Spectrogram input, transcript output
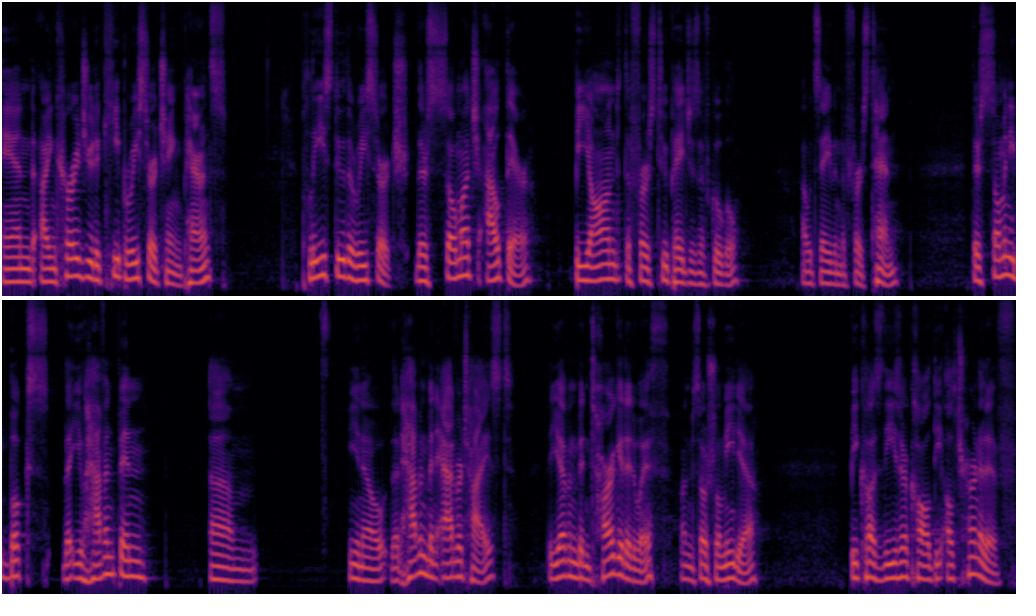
And I encourage you to keep researching, parents. Please do the research. There's so much out there beyond the first two pages of Google. I would say even the first 10. There's so many books that you haven't been, um, you know, that haven't been advertised, that you haven't been targeted with on social media, because these are called the alternative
